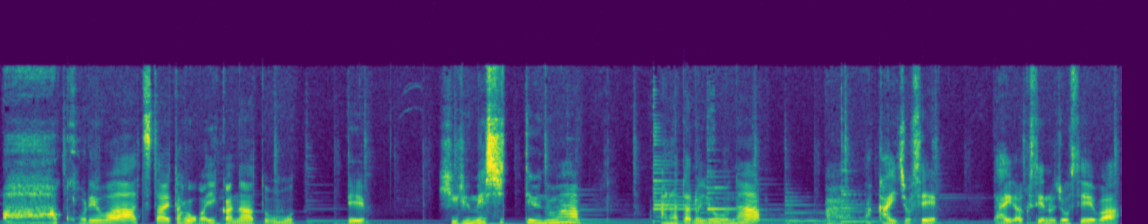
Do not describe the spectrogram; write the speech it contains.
ああ、これは伝えた方がいいかなと思って。昼飯っていうのはあなたのようなあ若い女性大学生の女性は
